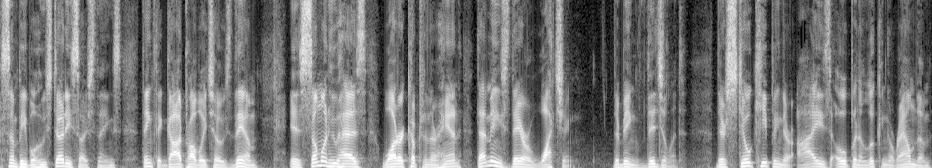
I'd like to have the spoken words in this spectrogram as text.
some people who study such things think that God probably chose them is someone who has water cupped in their hand. That means they are watching, they're being vigilant. They're still keeping their eyes open and looking around them.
